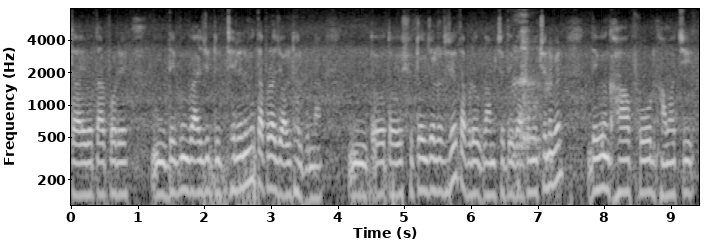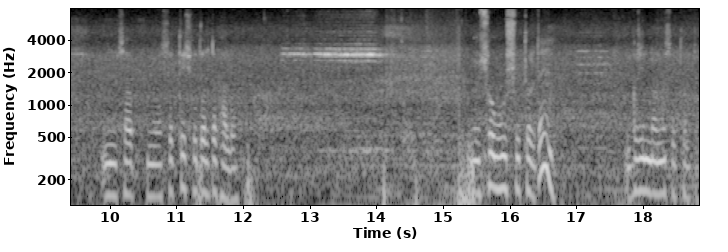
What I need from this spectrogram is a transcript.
তা এবার তারপরে দেখবেন গায়ে যদি ঢেলে নেবেন, তারপরে জল ঢালবেন না। তো তবে সুতল জলে ঢেলে তারপরে গামছা দিয়ে গাটা মুছে নেবেন। দেখবেন ঘা ফোট ঘামাচি সব সত্যি সুতলটা ভালো। সবুজ সুতলটা হ্যাঁ? গ্রিন রঙের সুতলটা।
